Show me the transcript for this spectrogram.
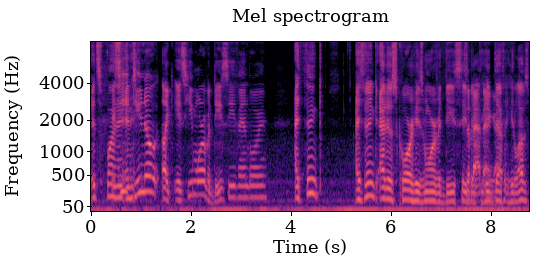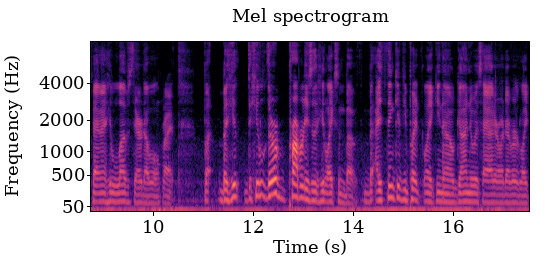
It's fine. Is he, and, do you know, like, is he more of a DC fanboy? I think, I think at his core he's more of a DC. He's a but Batman he guy. definitely he loves Batman. He loves Daredevil. Right. But but he he there are properties that he likes in both. But I think if you put like you know gun to his head or whatever, like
